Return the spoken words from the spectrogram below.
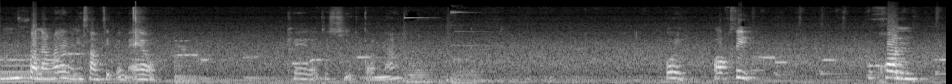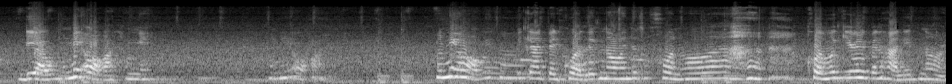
อืมขวดนางก็ได้แบบนี้สามสิบ ml โอ เคเราจะฉีดก่อนนะ โอ้ย ออกสิ ทุกคนเดี๋ยวมันไม่ออกอะทำไง มันไม่ออกอะ มันไม่ออกพี่ฟ้ามีการเปลี่ยนขวดเล็กน้อยนะทุกคนเพราะว่าขวดเมื่อกี้มีปัญหานิดหน่อย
